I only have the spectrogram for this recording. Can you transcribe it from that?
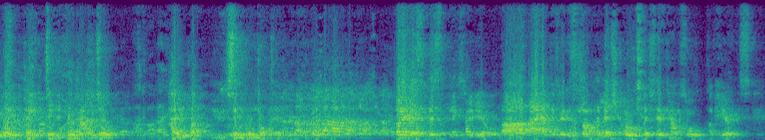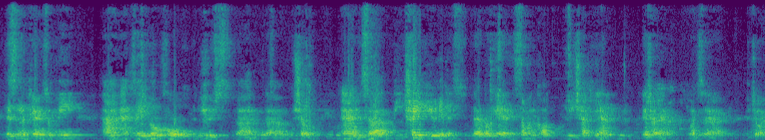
位喺政府眼中係不如性工作者。Okay, this, this next video, uh, I have to say this is not a legislative council appearance. This is an appearance of me uh, at a local news uh, uh, show. And uh, the trade unionist that wrote here is someone called Lee Cheuk-yan. Lee Cheuk-yan, let's uh, enjoy.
